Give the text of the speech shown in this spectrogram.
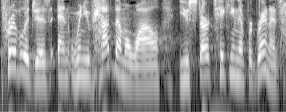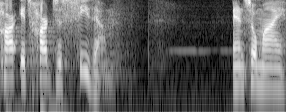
privileges. And when you've had them a while, you start taking them for granted. It's hard, it's hard to see them. And so, my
